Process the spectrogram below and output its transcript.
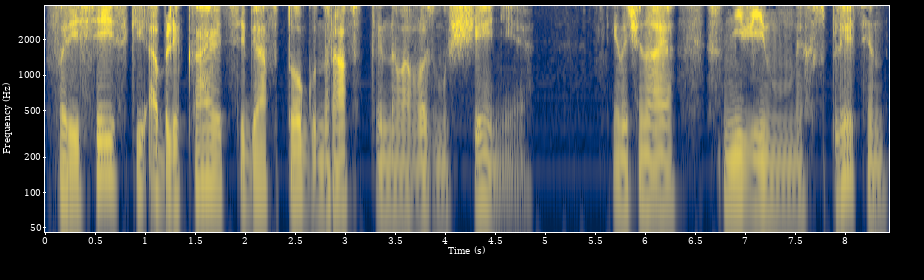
фарисейски облекает себя в тогу нравственного возмущения — и, начиная с невинных сплетен,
